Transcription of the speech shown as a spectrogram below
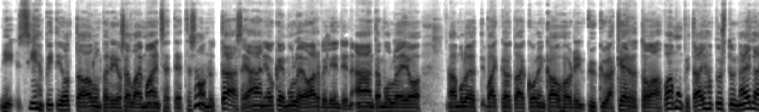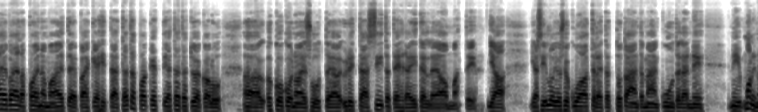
niin siihen piti ottaa alun perin jo sellainen mindset, että se on nyt tämä se ääni, okei, mulle ei ole Arvi Lindin ääntä, mulle ei ole, mulle ei ole vaikka jotain Colin Cowherdin kykyä kertoa, vaan mun pitää ihan pystyä näillä eväillä painamaan eteenpäin, kehittää tätä pakettia, tätä työkalukokonaisuutta ja yrittää siitä tehdä itselleen ammattiin. Ja, ja silloin, jos joku ajattelee, että tota ääntä mä en kuuntele, niin, niin mä olin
